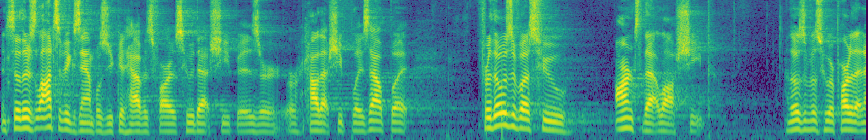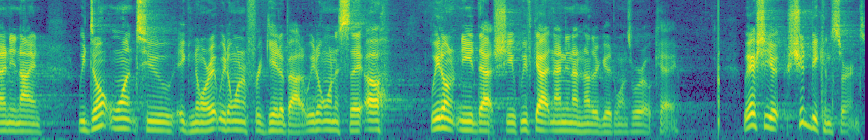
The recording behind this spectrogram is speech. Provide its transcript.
And so there's lots of examples you could have as far as who that sheep is or, or how that sheep plays out. But for those of us who aren't that lost sheep, those of us who are part of that 99, we don't want to ignore it. We don't want to forget about it. We don't want to say, oh, we don't need that sheep. We've got 99 other good ones. We're okay. We actually should be concerned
